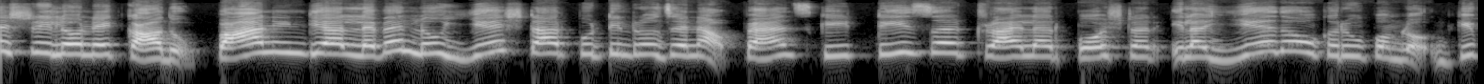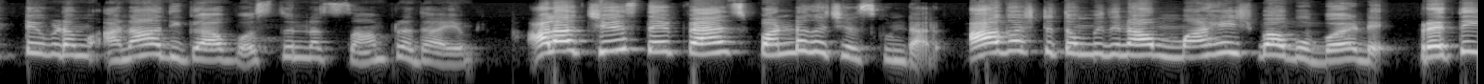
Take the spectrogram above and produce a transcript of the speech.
ఇండస్ట్రీలోనే కాదు పాన్ ఇండియా లెవెల్లో ఏ స్టార్ పుట్టినరోజైనా ఫ్యాన్స్కి టీజర్ ట్రైలర్ పోస్టర్ ఇలా ఏదో ఒక రూపంలో గిఫ్ట్ ఇవ్వడం అనాదిగా వస్తున్న సాంప్రదాయం. అలా చేస్తే ఫ్యాన్స్ పండగ చేసుకుంటారు. ఆగస్టు తొమ్మిదిన మహేష్ బాబు బర్త్డే. ప్రతి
